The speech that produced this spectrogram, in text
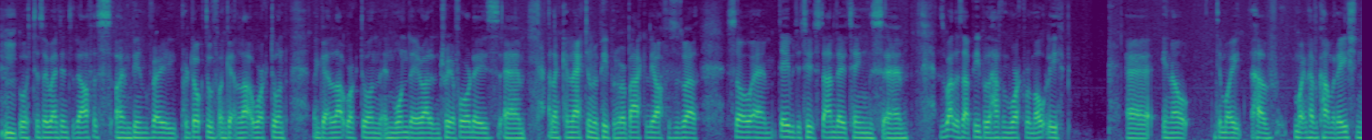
Mm. But as I went into the office, I'm being very productive. I'm getting a lot of work done. I'm getting a lot of work done in one day rather than three or four days. Um, and I'm connecting with people who are back in the office as well. So um, they were the two standout things, um, as well as that people haven't worked remotely. Uh, you know, they might have might have accommodation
